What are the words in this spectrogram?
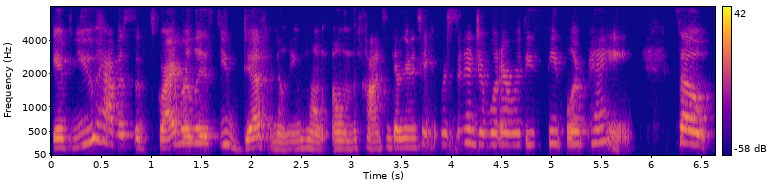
if you have a subscriber list, you definitely won't own the content. They're going to take a percentage of whatever these people are paying. So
